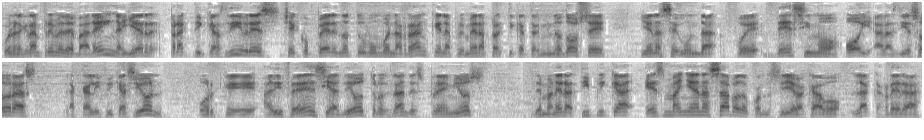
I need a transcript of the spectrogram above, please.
con el Gran Premio de Bahrein. Ayer prácticas libres. Checo Pérez no tuvo un buen arranque. En la primera práctica terminó 12 y en la segunda fue décimo. Hoy a las 10 horas la calificación, porque a diferencia de otros grandes premios, de manera típica es mañana sábado cuando se lleva a cabo la carrera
